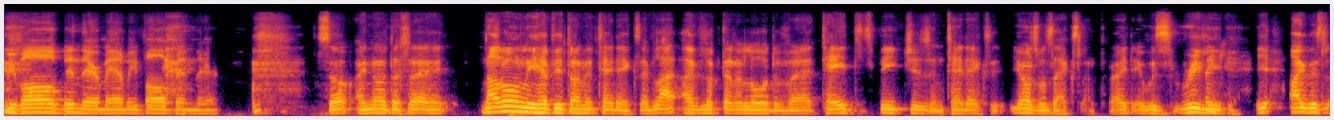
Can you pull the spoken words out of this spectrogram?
We've all been there, man. We've all been there. So I know that uh, not only have you done a TEDx, I've la- I've looked at a load of uh, TED speeches and TEDx. Yours was excellent, right? It was really, yeah. I was,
